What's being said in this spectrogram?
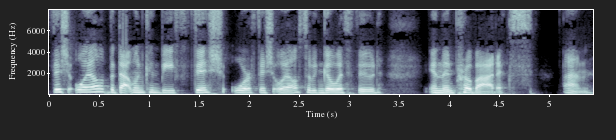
fish oil, but that one can be fish or fish oil. So we can go with food and then probiotics. Um,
